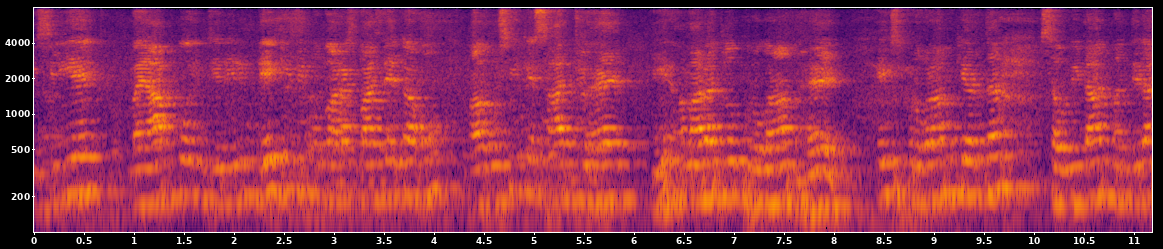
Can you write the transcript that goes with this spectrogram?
इसलिए मैं आपको इंजीनियरिंग डे की भी मुबारकबाद देता हूँ और उसी के साथ जो है, ये हमारा जो प्रोग्राम है, इस प्रोग्राम के अंदर संविधान मंदिरा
